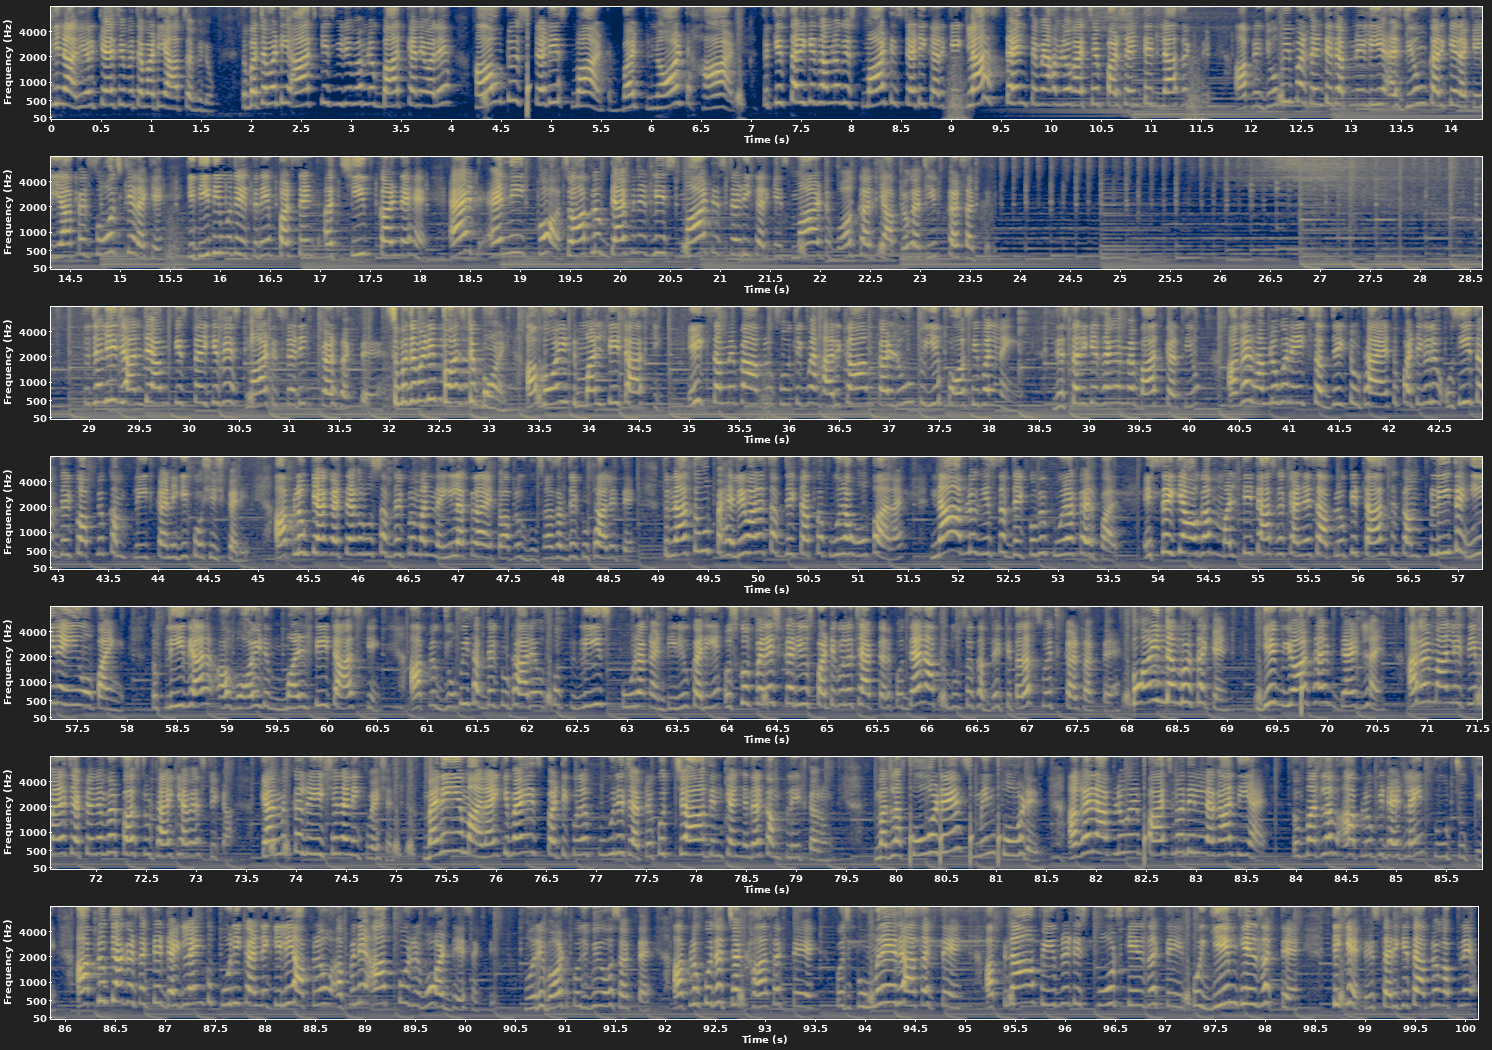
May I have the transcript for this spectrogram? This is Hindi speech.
सकी नाली और कैसे बच्चा बाटी आप सभी लोग। तो बच्चा बाटी, आज की इस वीडियो में हम लोग बात करने वाले how to study smart but not hard तो किस तरीके से हम लोग स्मार्ट स्टडी करके क्लास टेंथ में हम लोग अच्छे परसेंटेज ला सकते हैं? आपने जो भी परसेंटेज अपने लिए एज्यूम करके रखे या फिर सोच के रखे कि दीदी मुझे इतने परसेंट अचीव करने हैं एट एनी कॉस्ट तो आप लोग डेफिनेटली स्मार्ट स्टडी करके स्मार्ट वर्क करके आप लोग अचीव कर सकते हैं। तो चलिए जानते हैं हम किस तरीके से स्मार्ट स्टडी कर सकते हैं। सो बच्चा फ़र्स्ट पॉइंट अवॉइड मल्टीटास्किंग एक समय पर आप लोग सोचे मैं हर काम कर लूँ तो ये पॉसिबल नहीं है। जिस तरीके से अगर मैं बात करती हूँ, अगर हम लोगों ने एक सब्जेक्ट उठाया है तो पर्टिकुलर उसी सब्जेक्ट को आप लोग कंप्लीट करने की कोशिश करिए। आप लोग क्या करते हैं, अगर उस सब्जेक्ट में मन नहीं लग रहा है तो आप लोग दूसरा सब्जेक्ट उठा लेते हैं। तो ना तो वो पहले वाला सब्जेक्ट आपका पूरा हो पा रहा है, ना आप लोग इस सब्जेक्ट को भी पूरा कर पा रहे इससे क्या होगा मल्टीटास्क करने से आप लोग के टास्क कंप्लीट ही नहीं हो पाएँगे। तो प्लीज़ यार अवॉइड मल्टीटास्किंग आप लोग जो भी सब्जेक्ट उठा रहे हो, उसको प्लीज़ पूरा कंटिन्यू करिए। उसको फिनिश करिए उस पर्टिकुलर चैप्टर को देन आप लोग दूसरे सब्जेक्ट की तरफ़ स्विच कर सकते हैं। Point number second give yourself deadline अगर मान लेती मैंने चैप्टर नंबर फ़र्स्ट उठाया केमिस्ट्री का केमिकल रिएक्शन एंड इक्वेशन मैंने ये माना है कि मैं इस पर्टिकुलर पूरे चैप्टर को चार दिन के अंदर कंप्लीट करूँगी मतलब four days mean four days अगर आप लोगों ने पांचवा दिन लगा दिया है तो मतलब आप लोग की डेडलाइन टूट चुकी है। आप लोग क्या कर सकते हैं? डेडलाइन को पूरी करने के लिए आप लोग अपने आप को रिवॉर्ड दे सकते हैं। वो रिवॉर्ड कुछ भी हो सकता है। आप लोग कुछ अच्छा खा सकते हैं, कुछ घूमने जा सकते हैं, अपना फेवरेट स्पोर्ट्स खेल सकते हैं, कोई गेम खेल सकते हैं। ठीक है तो इस तरीके से आप लोग अपने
